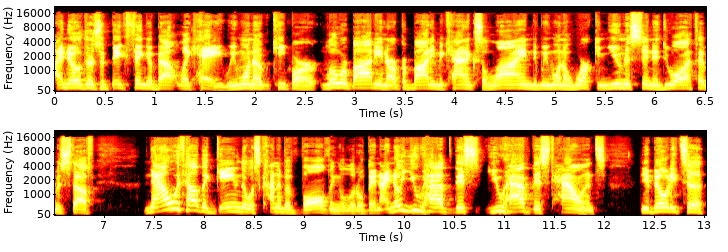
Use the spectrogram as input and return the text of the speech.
I know there's a big thing about like, hey, we want to keep our lower body and upper body mechanics aligned, and we want to work in unison and do all that type of stuff. Now with how the game that was kind of evolving a little bit, and I know you have this, you have this talent, the ability to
